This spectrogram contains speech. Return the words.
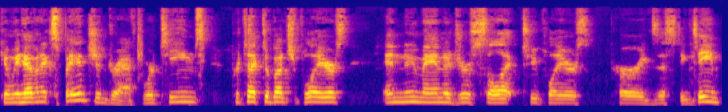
Can we have an expansion draft where teams protect a bunch of players and new managers select two players per existing team?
